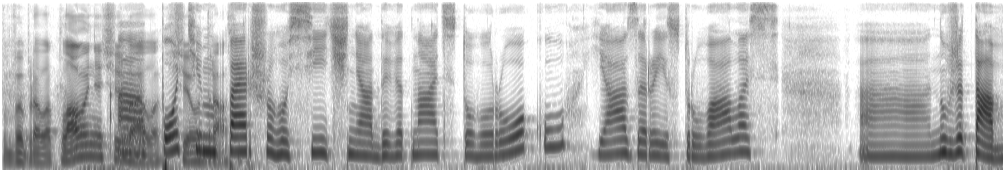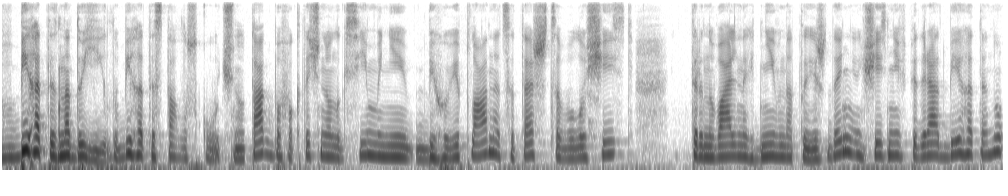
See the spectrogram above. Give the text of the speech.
вибрала плавання чи вело? А потім одразу? 1 січня 2019 року я зареєструвалась. А, ну, вже та, бігати надоїло, бігати стало скучно, так? Бо фактично Олексій мені бігові плани, це теж це було 6 тренувальних днів на тиждень, 6 днів підряд бігати. Ну,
